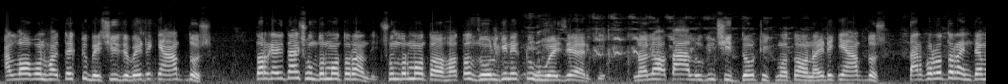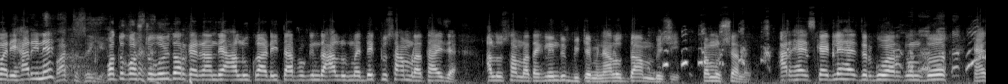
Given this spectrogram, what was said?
আর লবণ হয়তো একটু বেশি দেবে এটা কি আত তরকারিটা আমি সুন্দর মতো রাঁধি। সুন্দর মতো হয়তো জোল কিনে একটু হুয়ে যায় আর কি। নাহলে হয়তো আলু কিন সিদ্ধ ঠিক মতো না। এটা কি আট দোষ? তারপরেও তো রাঁধতে মারি হারি নে? কত কষ্ট করি তরকারি রাঁধে আলু কাটি তারপর কিন্তু আলুর মধ্যে একটু চামড়া থাই যায়। আলু চামড়া থাকলে কিন্তু ভিটামিন আলুর দাম বেশি সমস্যা নেই। আর হ্যাঁ কাটলে হ্যাঁ গোয়ার কিন্তু হ্যাঁ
